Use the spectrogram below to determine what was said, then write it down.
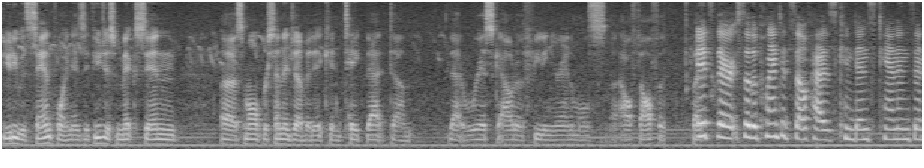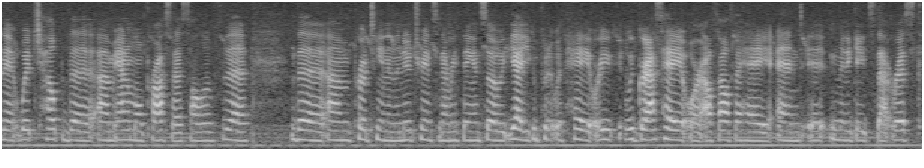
beauty with sainfoin is if you just mix in a small percentage of it, it can take that um, that risk out of feeding your animals alfalfa. But it's there. So the plant itself has condensed tannins in it, which help the um, animal process all of the the um, protein and the nutrients and everything. And so yeah, you can put it with hay or you with grass hay or alfalfa hay, and it mitigates that risk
